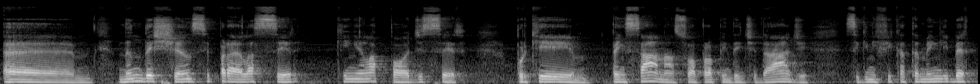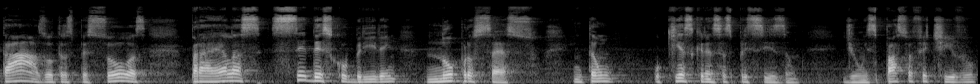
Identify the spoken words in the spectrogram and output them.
é, não dê chance para ela ser quem ela pode ser. Porque pensar na sua própria identidade significa também libertar as outras pessoas para elas se descobrirem no processo. Então, o que as crianças precisam? De um espaço afetivo,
